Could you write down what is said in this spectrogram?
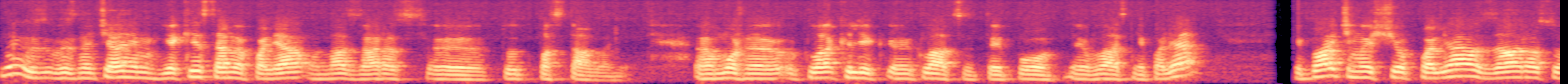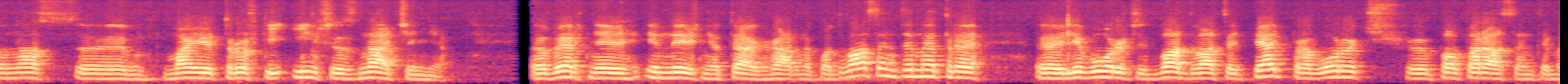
Ну і визначаємо, які саме поля у нас зараз тут поставлені. Можна кла- клацати по власні поля. І бачимо, що поля зараз у нас е, мають трошки інше значення. Е, Верхня і нижня так гарно по 2 см, е, ліворуч 2,25, праворуч е, 1,5 см.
